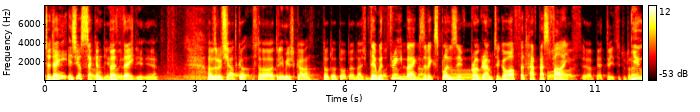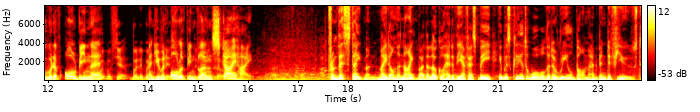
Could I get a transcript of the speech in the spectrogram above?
Today is your second birthday. There were three bags of explosive programmed to go off at half past five. You would have all been there, and you would all have been blown sky high. From this statement, made on the night by the local head of the FSB, it was clear to all that a real bomb had been defused.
